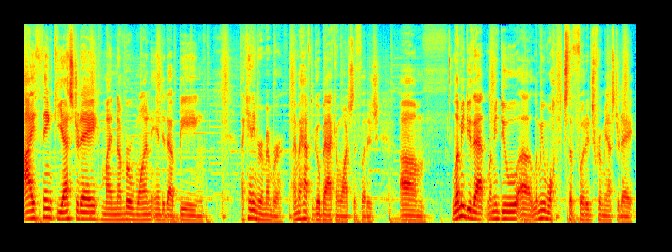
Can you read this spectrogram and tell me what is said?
I think yesterday my number one ended up being. I can't even remember. I might have to go back and watch the footage. Um, let me do that. Let me do. Uh, let me watch the footage from yesterday,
